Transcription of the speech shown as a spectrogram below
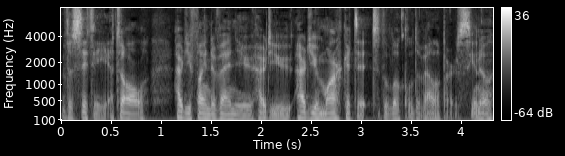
the city at all, how do you find a venue? How do you how do you market it to the local developers? You know,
